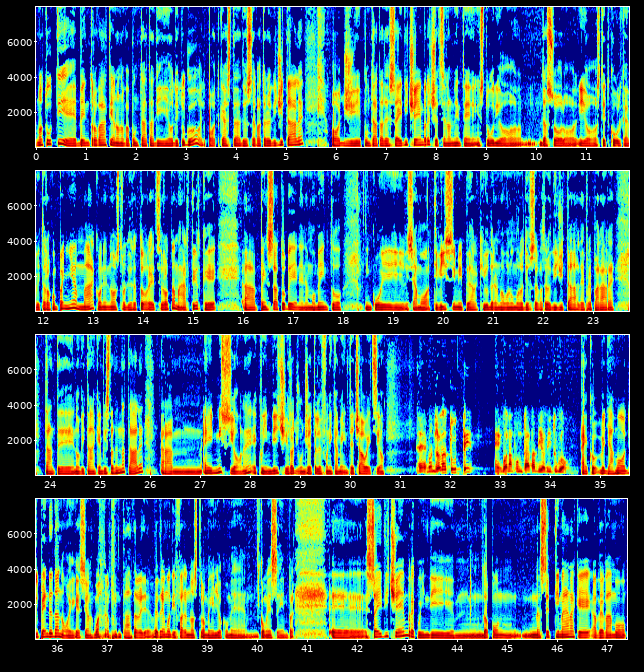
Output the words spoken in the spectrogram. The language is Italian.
Buongiorno a tutti e bentrovati a una nuova puntata di OD2Go, il podcast di Osservatorio Digitale. Oggi puntata del 6 dicembre, eccezionalmente in studio da solo io, Steve Kulka, vi terrò compagnia, ma con il nostro direttore Ezio Rottamartir che ha pensato bene nel momento in cui siamo attivissimi per chiudere il nuovo numero di Osservatorio Digitale, preparare tante novità anche in vista del Natale, um, è in missione e quindi ci raggiunge telefonicamente. Ciao Ezio. Eh, buongiorno a tutti e buona puntata di OD2Go. Ecco, vediamo, dipende da noi che sia una buona puntata, vedremo di fare il nostro meglio come, come sempre. Eh, 6 dicembre, quindi dopo un, una settimana che avevamo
